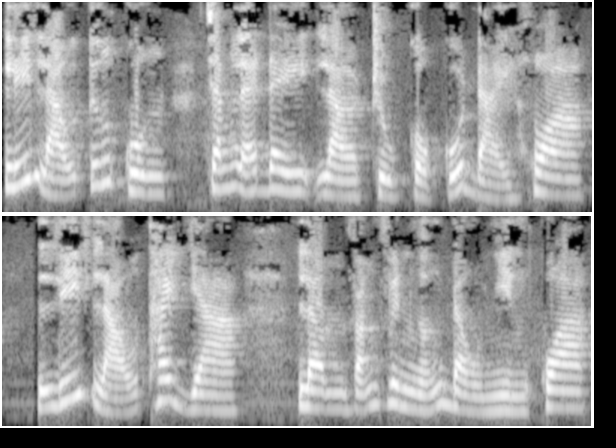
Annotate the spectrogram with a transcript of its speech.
Lý Lão Tướng Quân, chẳng lẽ đây là trụ cột của Đại Hoa, Lý Lão Thái Gia, Lâm Vãn Vinh ngẩng đầu nhìn qua,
